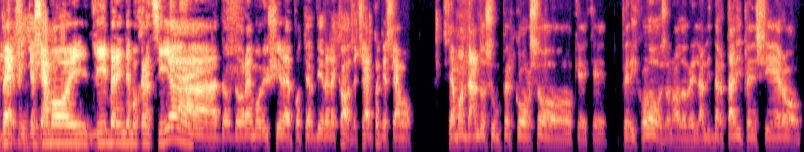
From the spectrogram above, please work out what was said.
Beh, finché siamo liberi in democrazia dov- dovremmo riuscire a poter dire le cose. Certo che siamo, stiamo andando su un percorso che, che è pericoloso, no? dove la libertà di pensiero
